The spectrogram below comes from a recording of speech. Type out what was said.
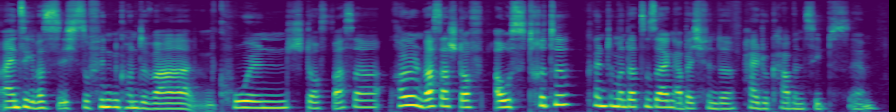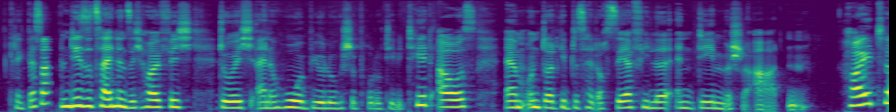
Einzige, was ich so finden konnte, war Kohlenstoff, Wasser, Kohlenwasserstoffaustritte, könnte man dazu sagen. Aber ich finde Hydrocarbon Seeps ähm, klingt besser. Und diese zeichnen sich häufig durch eine hohe biologische Produktivität aus. Ähm, und dort gibt es halt auch sehr viele endemische Arten. Heute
